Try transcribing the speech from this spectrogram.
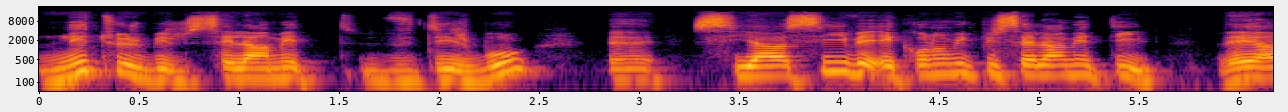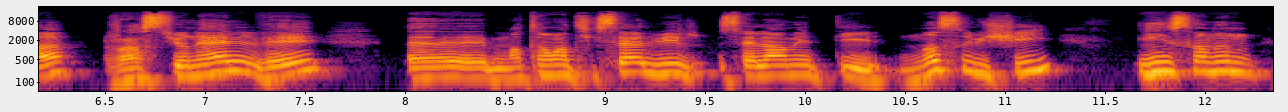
Ne tür bir selamettir bu? E, siyasi ve ekonomik bir selamet değil veya rasyonel ve e, matematiksel bir selamet değil. Nasıl bir şey? İnsanın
